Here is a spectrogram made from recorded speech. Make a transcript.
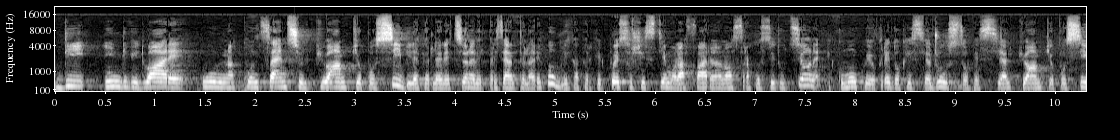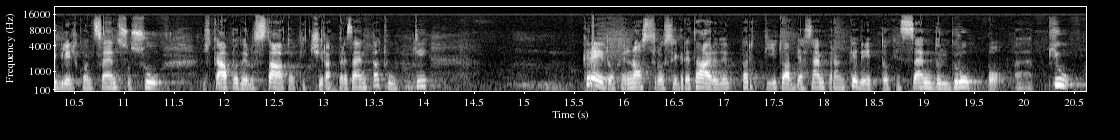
di individuare un consenso il più ampio possibile per l'elezione del Presidente della Repubblica, perché questo ci stimola a fare la nostra Costituzione e comunque io credo che sia giusto che sia il più ampio possibile il consenso sul capo dello Stato che ci rappresenta tutti. Credo che il nostro segretario del partito abbia sempre anche detto che essendo il gruppo eh, più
